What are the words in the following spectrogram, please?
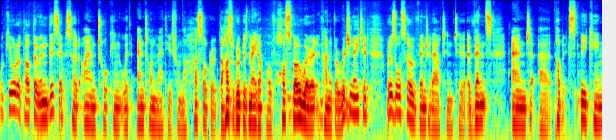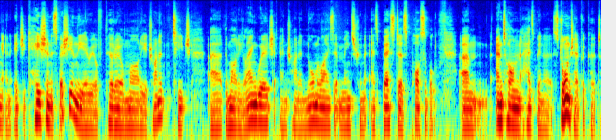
Well, kia ora tātou. In this episode, I am talking with Anton Matthews from the Hustle Group. The Hustle Group is made up of Hospo, where it kind of originated, but has also ventured out into events and uh, public speaking and education, especially in the area of Te Reo Māori, trying to teach uh, the Māori language and trying to normalize it, mainstream it as best as possible. Um, Anton has been a staunch advocate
